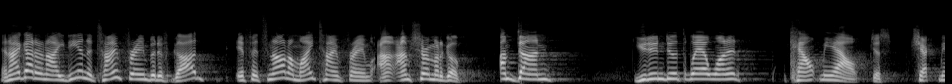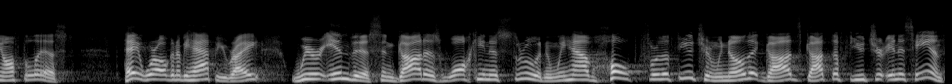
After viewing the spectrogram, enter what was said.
And I got an idea and a time frame, but if God, if it's not on my time frame, I, I'm sure I'm going to go, I'm done. You didn't do it the way I wanted. Count me out. Just check me off the list hey, we're all going to be happy, right? We're in this, and God is walking us through it, and we have hope for the future, and we know that God's got the future in His hands.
